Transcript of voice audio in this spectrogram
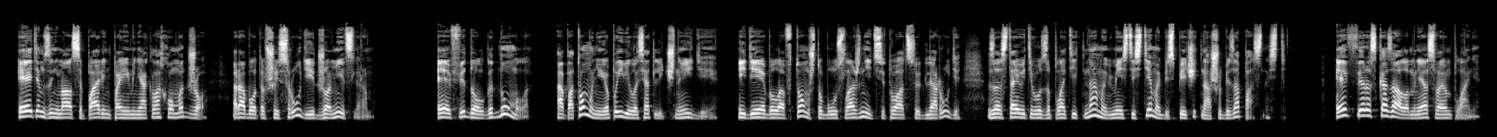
Этим занимался парень по имени Оклахома Джо, работавший с Руди и Джо Митцлером. Эффи долго думала, а потом у нее появилась отличная идея. Идея была в том, чтобы усложнить ситуацию для Руди, заставить его заплатить нам и вместе с тем обеспечить нашу безопасность. Эффи рассказала мне о своем плане.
